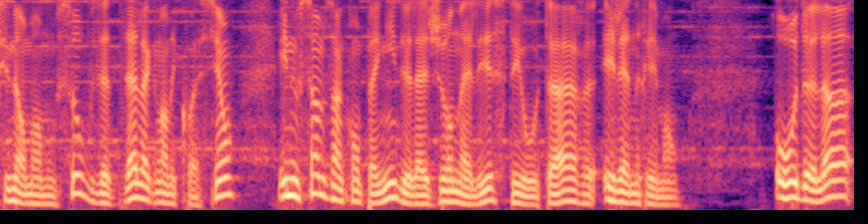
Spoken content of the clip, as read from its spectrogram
Ici Normand Mousseau, vous êtes à La Grande Équation et nous sommes en compagnie de la journaliste et auteure Hélène Raymond. Au-delà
